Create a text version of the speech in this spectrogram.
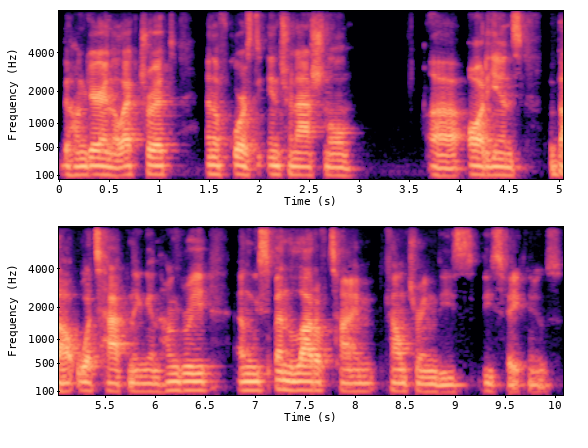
the Hungarian electorate and, of course, the international uh, audience about what's happening in Hungary. And we spend a lot of time countering these these fake news.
